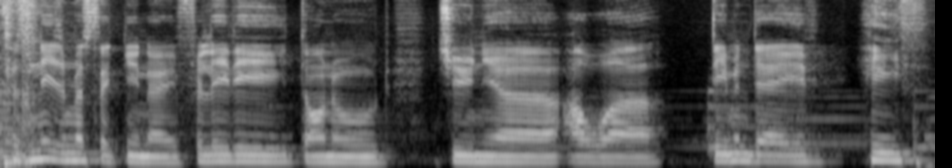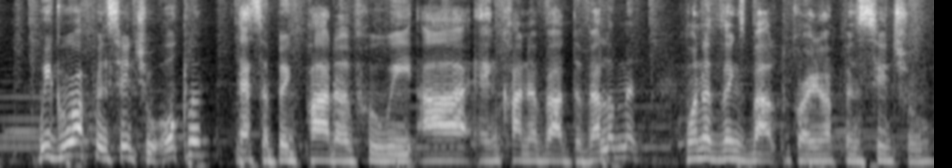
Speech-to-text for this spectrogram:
Because Nesian Mystik, you know, Feleti, Donald, Junior, Awa, Demon Dave, Heath. We grew up in Central Auckland. That's a big part of who we are and kind of our development. One of the things about growing up in Central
